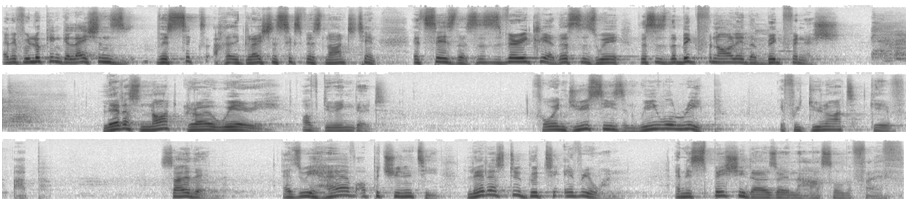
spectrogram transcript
And if we look in Galatians verse 6, uh, Galatians 6, verse 9 to 10, it says this. This is very clear. This is where this is the big finale, the big finish. Let us not grow weary of doing good. For in due season we will reap if we do not give up. So then, as we have opportunity, let us do good to everyone, and especially those who are in the household of faith.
